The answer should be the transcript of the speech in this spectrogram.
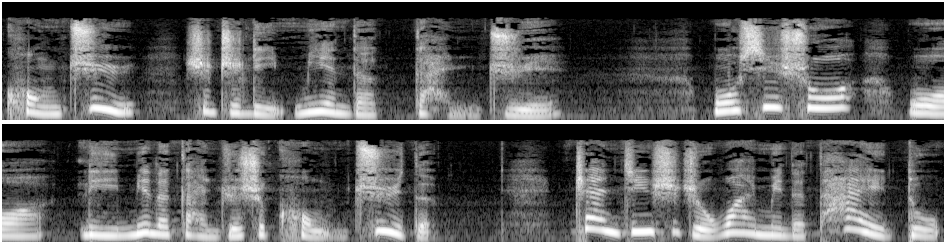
恐惧是指里面的感觉。摩西说：“我里面的感觉是恐惧的。”战惊是指外面的态度。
